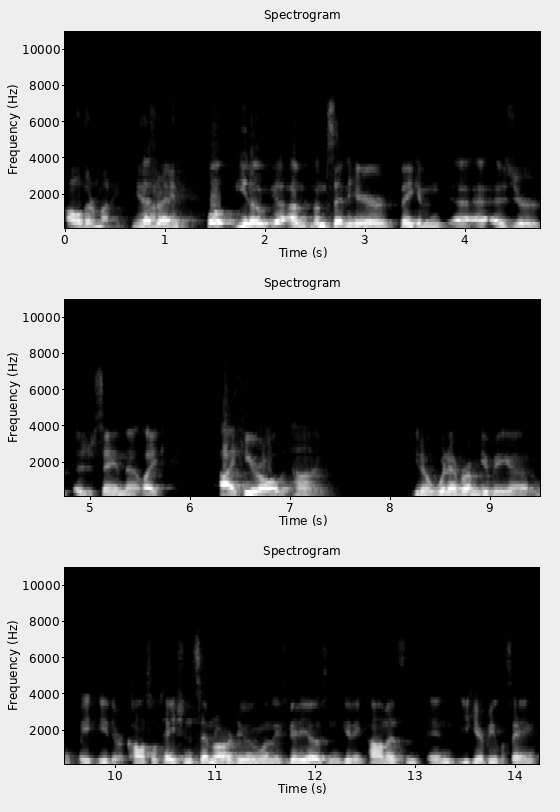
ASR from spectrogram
all their money. You know That's what right. I mean? Well, you know, I'm, I'm sitting here thinking uh, as you're as you're saying that, like I hear all the time. You know, whenever I'm giving a either a consultation seminar or doing one of these videos and getting comments, and, and you hear people saying,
